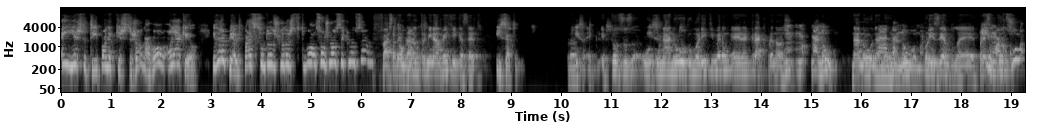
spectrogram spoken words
É este tipo, olha que este joga a bola, olha aquele. E de repente parece que são todos os jogadores de futebol, são os nossos é que não são. Faz-te lembrar um determinado Benfica, certo? Exatamente. Pronto, é, que, é, que, todos os. O, o Nanu do Marítimo era, um, era craque para nós. M Manu. Nanu, Nanu. Nanu, Manu. Por exemplo, é, parecem, e o Marco todos,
